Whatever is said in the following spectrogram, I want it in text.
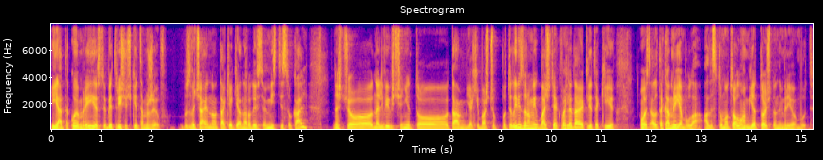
І я такою мрією собі трішечки там жив. Звичайно, так як я народився в місті Сокаль, що на Львівщині, то там я хіба що по телевізору міг бачити, як виглядають літаки. Ось, але така мрія була. Але стоматологом я точно не мріяв бути.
